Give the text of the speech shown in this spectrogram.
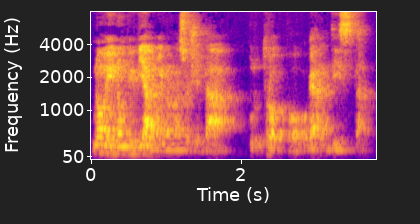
noi non viviamo in una società purtroppo garantista,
